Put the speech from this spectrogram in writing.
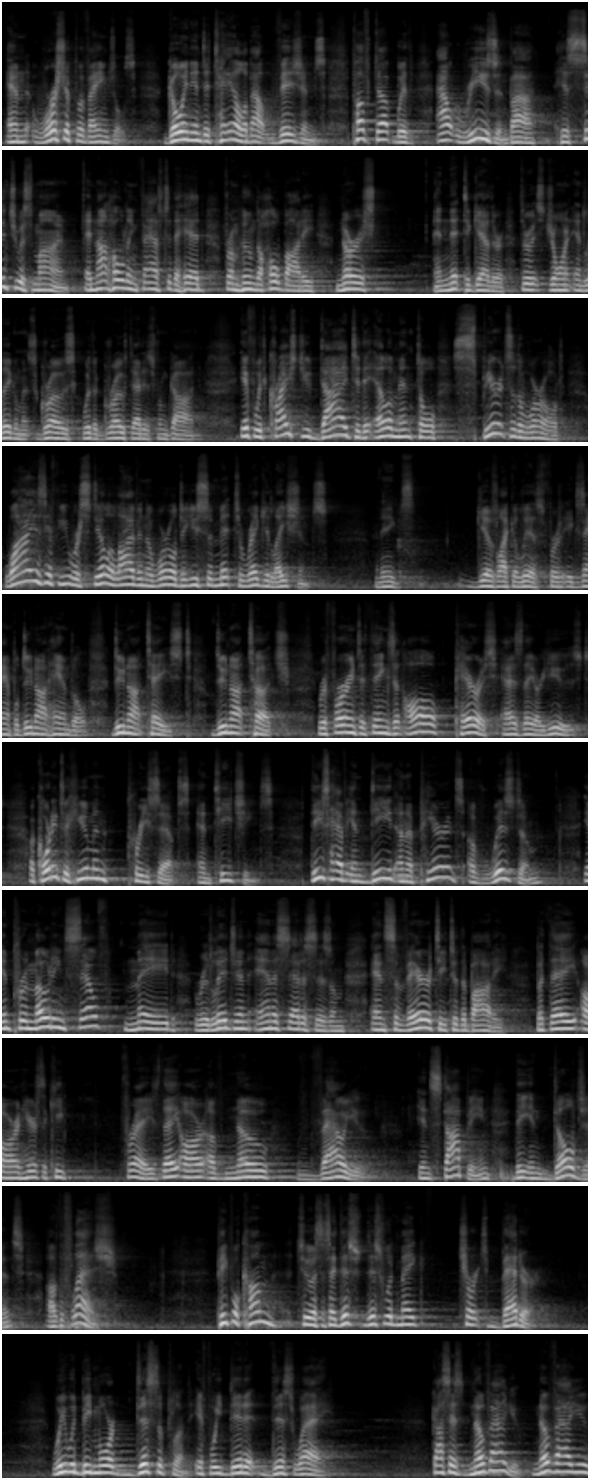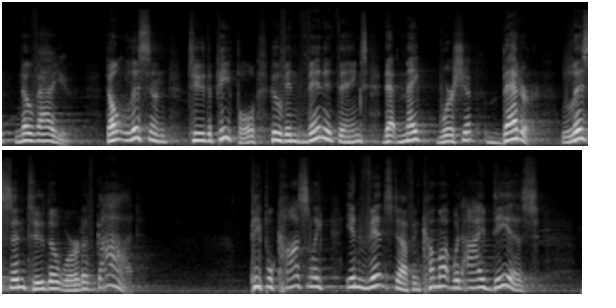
and worship of angels, going in detail about visions, puffed up without reason by his sensuous mind, and not holding fast to the head, from whom the whole body, nourished and knit together through its joint and ligaments, grows with a growth that is from God. If with Christ you died to the elemental spirits of the world, why, as if you were still alive in the world, do you submit to regulations? And then he gives like a list. For example, do not handle, do not taste, do not touch referring to things that all perish as they are used, according to human precepts and teachings, These have indeed an appearance of wisdom in promoting self made religion and asceticism and severity to the body. But they are, and here's the key phrase they are of no value in stopping the indulgence of the flesh. People come to us and say, This, this would make church better. We would be more disciplined if we did it this way. God says, no value, no value, no value. Don't listen to the people who've invented things that make worship better. Listen to the Word of God. People constantly invent stuff and come up with ideas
